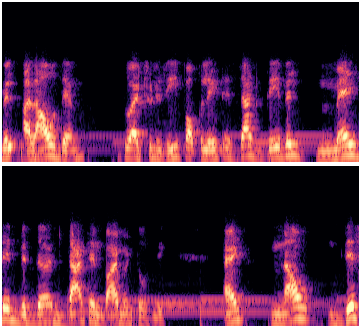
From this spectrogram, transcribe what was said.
will allow them to actually repopulate is that they will meld in with the that environment only. And now this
